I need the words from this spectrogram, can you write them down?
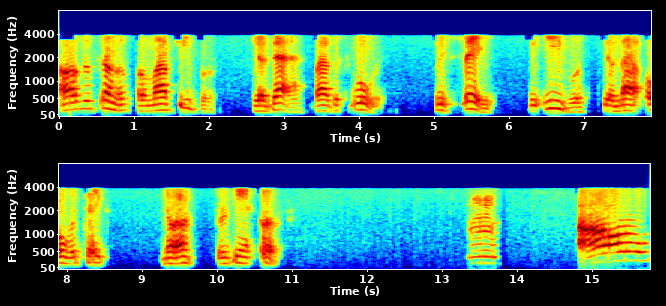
All the sinners of my people shall die by the sword which say the evil shall not overtake nor prevent us. Mm-hmm. All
